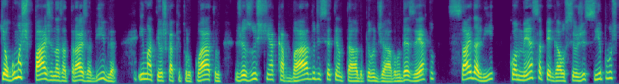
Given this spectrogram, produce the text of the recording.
que algumas páginas atrás da Bíblia, em Mateus capítulo 4, Jesus tinha acabado de ser tentado pelo diabo no deserto, sai dali, começa a pegar os seus discípulos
